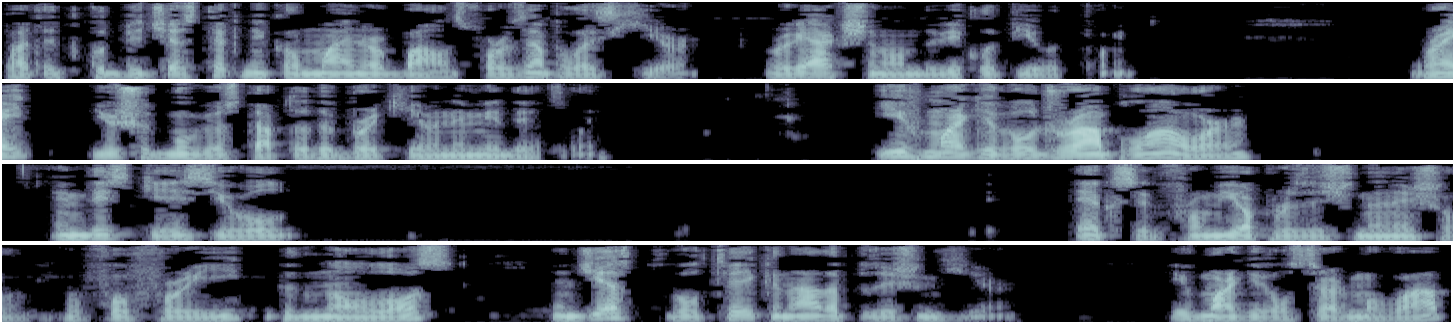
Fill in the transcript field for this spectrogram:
but it could be just technical minor bounce. For example, as here, reaction on the weekly pivot point. Right? You should move your stop to the break even immediately. If market will drop lower, in this case, you will exit from your position initial for free with no loss and just will take another position here. If market will start move up,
